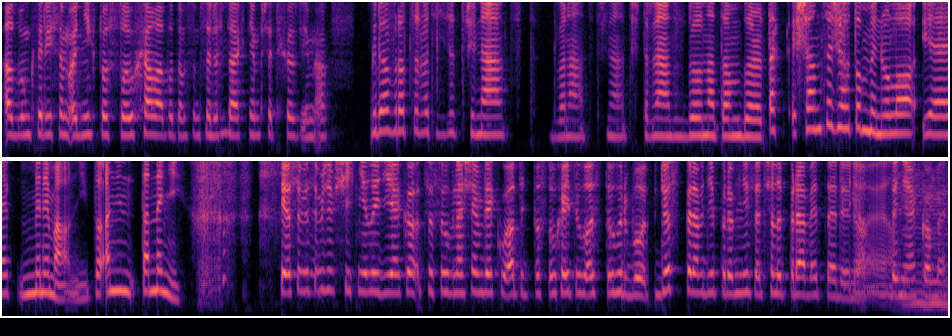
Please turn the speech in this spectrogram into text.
album, který jsem od nich poslouchala a potom jsem se Mhm. dostala k těm předchozím. A Kdo v roce 2013, 12, 13, 14 byl na Tumblr, tak šance, že ho to minulo, je minimální. To ani ta není. Já si myslím, že všichni lidi, jako, co jsou v našem věku a teď poslouchají tuhle tu hudbu, dost pravděpodobně začali právě tedy, no, Jo, jo. stejně jako my.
